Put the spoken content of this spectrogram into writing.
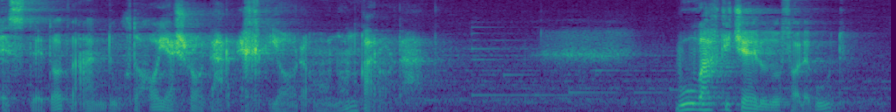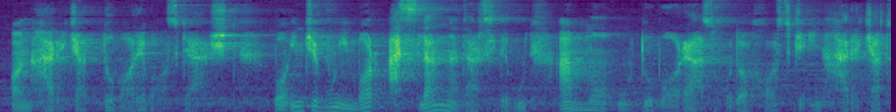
استعداد و اندوخته هایش را در اختیار آنان قرار دهد. او وقتی چهل و دو ساله بود آن حرکت دوباره بازگشت. با اینکه وو این بار اصلا نترسیده بود اما او دوباره از خدا خواست که این حرکت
